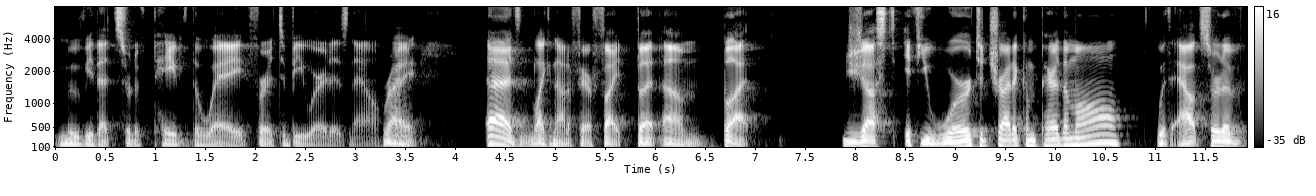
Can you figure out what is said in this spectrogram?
movie that sort of paved the way for it to be where it is now? Right. Uh, it's like not a fair fight, but um, but just if you were to try to compare them all without sort of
